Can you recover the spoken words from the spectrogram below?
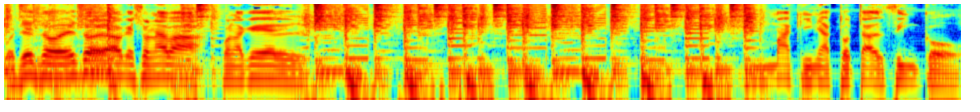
Pues eso, eso era lo que sonaba con aquel Máquina Total 5.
